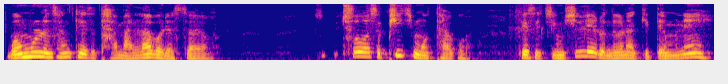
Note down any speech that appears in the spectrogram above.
머무른 상태에서 다 말라버렸어요. 추워서 피지 못하고 그래서 지금 실내로 넣어놨기 때문에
